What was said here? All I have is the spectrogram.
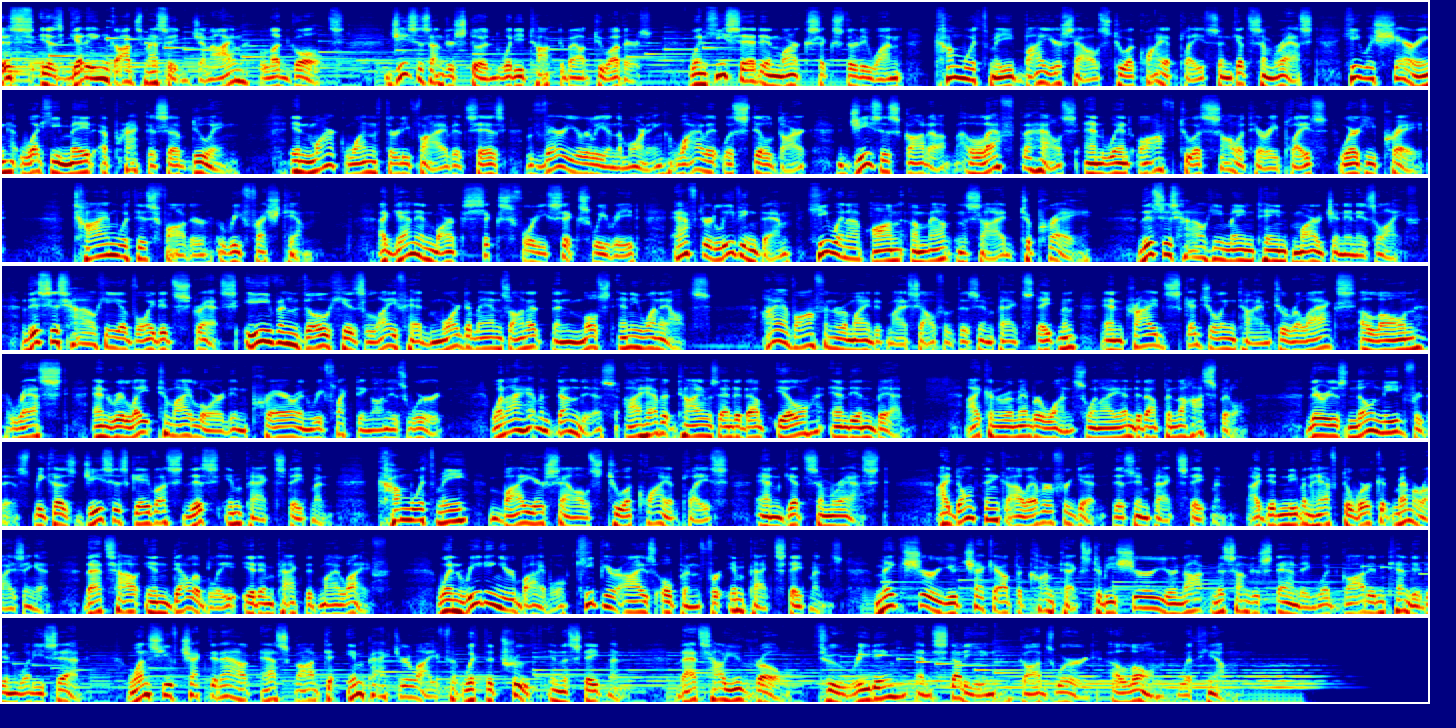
This is Getting God's Message, and I'm Lud Golz. Jesus understood what he talked about to others. When he said in Mark 6:31, "Come with me by yourselves to a quiet place and get some rest," he was sharing what he made a practice of doing. In Mark 1:35 it says, "Very early in the morning, while it was still dark, Jesus got up, left the house and went off to a solitary place where he prayed." Time with his Father refreshed him. Again in Mark 6:46 we read, after leaving them, he went up on a mountainside to pray. This is how he maintained margin in his life. This is how he avoided stress, even though his life had more demands on it than most anyone else. I have often reminded myself of this impact statement and tried scheduling time to relax, alone, rest, and relate to my Lord in prayer and reflecting on His Word. When I haven't done this, I have at times ended up ill and in bed. I can remember once when I ended up in the hospital. There is no need for this because Jesus gave us this impact statement Come with me by yourselves to a quiet place and get some rest. I don't think I'll ever forget this impact statement. I didn't even have to work at memorizing it. That's how indelibly it impacted my life. When reading your Bible, keep your eyes open for impact statements. Make sure you check out the context to be sure you're not misunderstanding what God intended in what He said. Once you've checked it out, ask God to impact your life with the truth in the statement. That's how you grow through reading and studying God's Word alone with Him.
